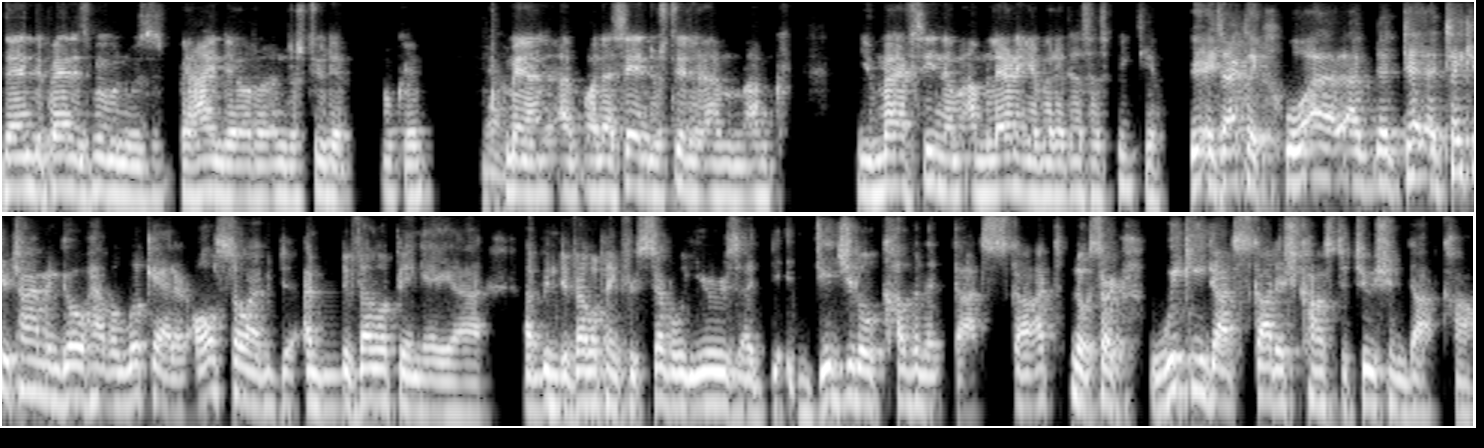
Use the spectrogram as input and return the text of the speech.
the independence movement was behind it or understood it, okay. Yeah. I mean, I, I, when I say understood it, I'm, I'm you might have seen them. I'm learning about it as I speak to you. Exactly. Well, I, I, t- take your time and go have a look at it. Also, I'm, I'm developing a. have uh, been developing for several years a digital covenant.scott. No, sorry, wiki.scottishconstitution.com.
